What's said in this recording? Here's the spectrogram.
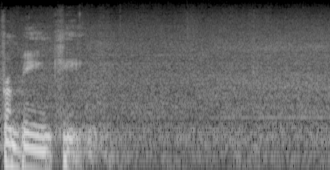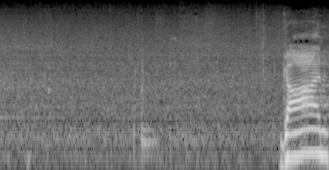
from being king. God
